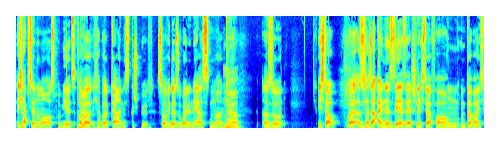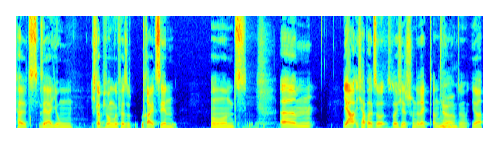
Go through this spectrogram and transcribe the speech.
ich hab's ja nochmal ausprobiert, aber ich habe halt gar nichts gespürt. Es war wieder so bei den ersten Mal. ja. Also, ich glaube, weil, also ich hatte eine sehr, sehr schlechte Erfahrung und da war ich halt sehr jung. Ich glaube, ich war ungefähr so 13. Und ähm, ja, ich habe halt so, soll ich jetzt schon direkt anfangen? Ja. So, ja.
